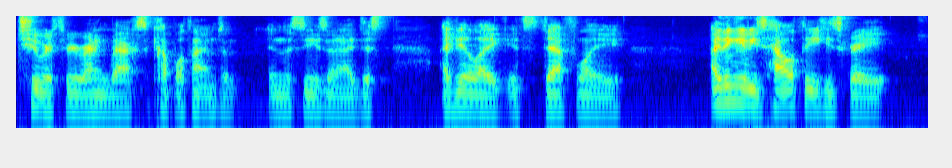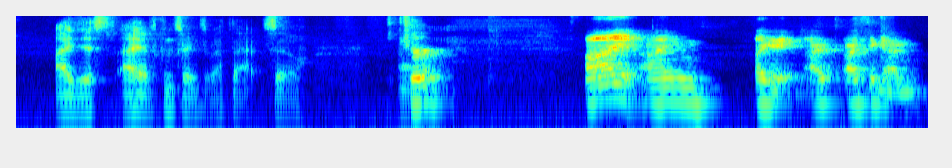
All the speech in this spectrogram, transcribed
two or three running backs a couple times in, in the season. I just, I feel like it's definitely. I think if he's healthy, he's great. I just, I have concerns about that. So. Sure. Um, I I'm okay. I I think I'm.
